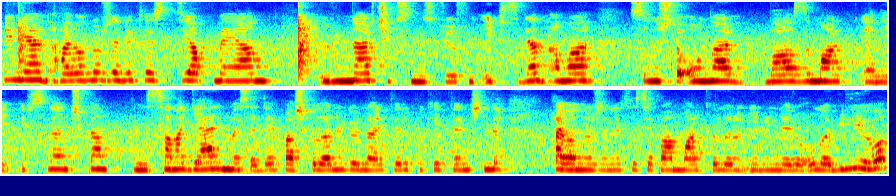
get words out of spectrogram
Bilmeyen hayvanlar üzerinde test yapmayan ürünler çıksın istiyorsun Ipsi'den ama sonuçta onlar bazı mark yani Ipsi'den çıkan hani sana gelmese de başkalarına gönderdikleri paketlerin içinde hayvanlar üzerinde test yapan markaların ürünleri olabiliyor.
